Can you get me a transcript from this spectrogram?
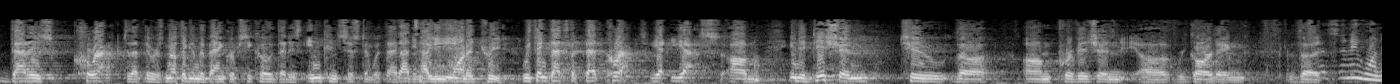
That is correct. That there is nothing in the bankruptcy code that is inconsistent with that. That's Indeed, how you want it treated. We think that's the, that correct. Y- yes. Um, in addition to the um, provision uh, regarding the. Has anyone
